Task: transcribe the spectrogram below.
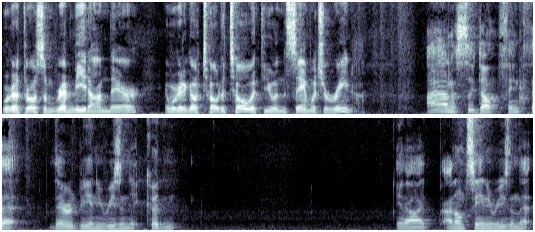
we're going to throw some rib meat on there and we're going to go toe to toe with you in the sandwich arena. I honestly don't think that there would be any reason it couldn't. You know, I I don't see any reason that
